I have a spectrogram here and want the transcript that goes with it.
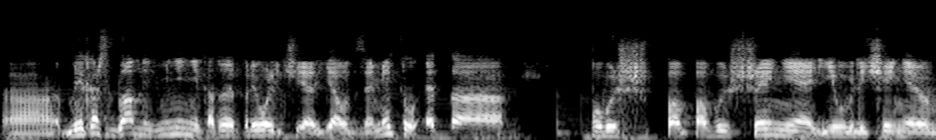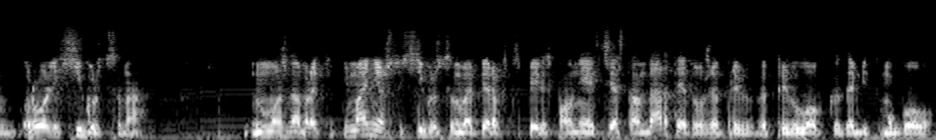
А, мне кажется, главное изменение, которое при Оличе я, я вот заметил, это повыш, повышение и увеличение роли Сигурдсона. Можно обратить внимание, что Сигурдсон, во-первых, теперь исполняет все стандарты, это уже привело к забитому голу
